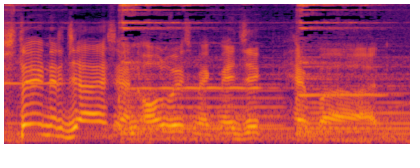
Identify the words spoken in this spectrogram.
Stay energized and always make magic happen.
